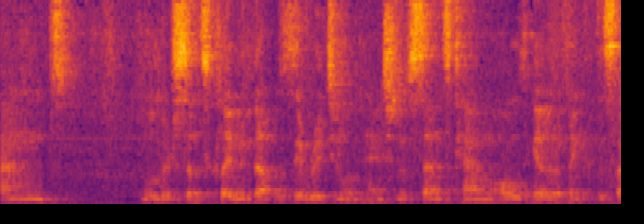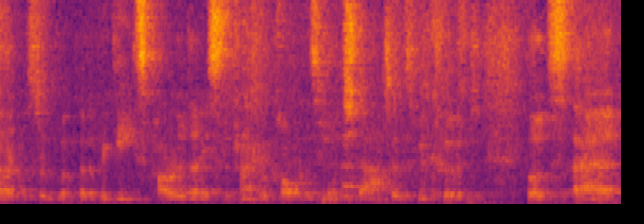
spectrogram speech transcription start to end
and well, there's since claiming that was the original intention of SenseCam altogether. I think at the start was sort of a bit of a geek's paradise to try and record as much data as we could. But uh,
